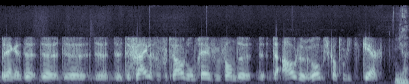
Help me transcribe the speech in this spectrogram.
brengen. De, de, de, de, de, de, veilige, vertrouwde omgeving van de, de, de oude Rooms-Katholieke kerk. Ja, en,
